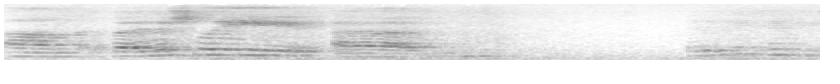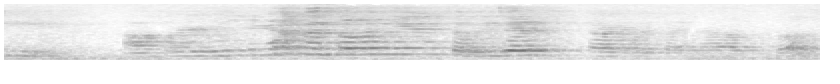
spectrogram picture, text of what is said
Um, but initially, um, I think it could be awkward meeting up with someone new, so we did start with like a book.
